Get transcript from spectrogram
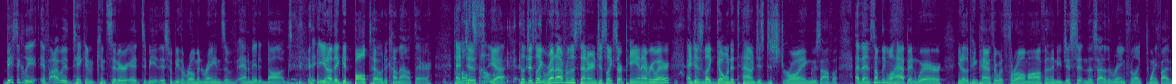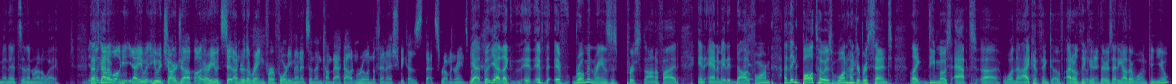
basically, if I would take and consider it to be, this would be the Roman Reigns of animated dogs. you know, they'd get Balto to come out there and just, yeah, he'll just like run out from the center and just like start peeing everywhere and just like go into town, just destroying Mufasa. And then something will happen where, you know, the Pink Panther would throw him off and then he'd just sit in the side of the ring for like 25 minutes and then run away. That's Well, kind no, of- well. He, yeah, he would he would charge up, uh, or he would sit under the ring for forty minutes and then come back out and ruin the finish because that's Roman Reigns. But yeah, but yeah, like if the, if Roman Reigns is personified in animated dog form, I think Balto is one hundred percent like the most apt uh, one that I could think of. I don't think Okay. if there's any other one. Can you?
